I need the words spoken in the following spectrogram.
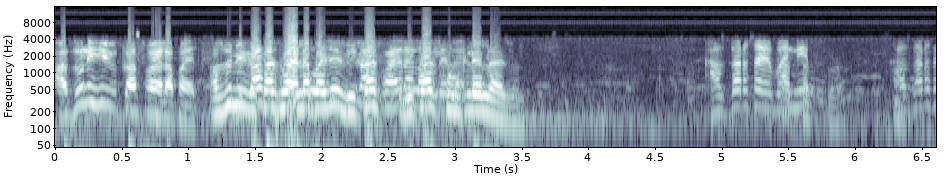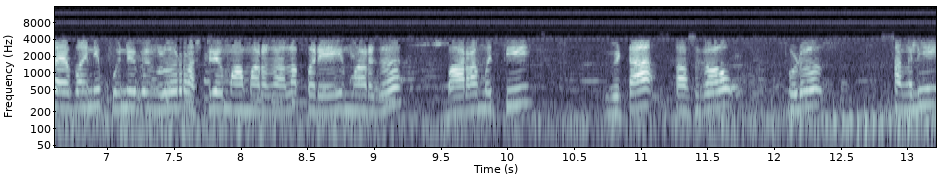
अजूनही विकास व्हायला पाहिजे. अजूनही विकास व्हायला पाहिजे विकास विकास आहे. अजून. खासदार साहेबांनी खासदार साहेबांनी पुणे बेंगलोर राष्ट्रीय महामार्गाला पर्यायी मार्ग बारामती विटा तासगाव पुढं सांगली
